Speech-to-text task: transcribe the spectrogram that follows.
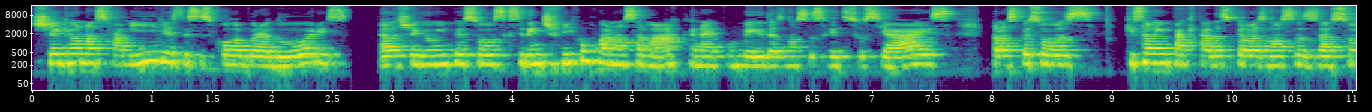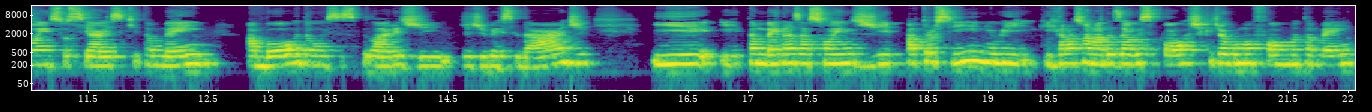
chegam nas famílias desses colaboradores, elas chegam em pessoas que se identificam com a nossa marca, né, por meio das nossas redes sociais, pelas pessoas que são impactadas pelas nossas ações sociais que também abordam esses pilares de, de diversidade e, e também nas ações de patrocínio e, e, relacionadas ao esporte, que de alguma forma também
